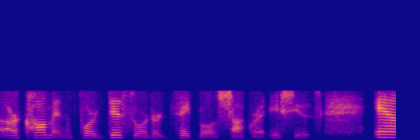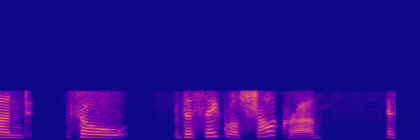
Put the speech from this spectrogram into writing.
are common for disordered sacral chakra issues. And so, the sacral chakra is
